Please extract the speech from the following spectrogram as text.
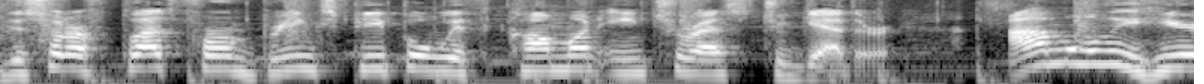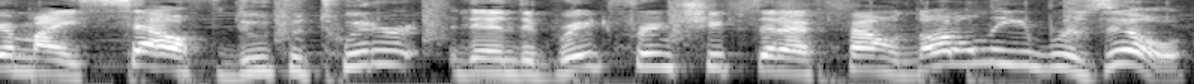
this sort of platform brings people with common interests together. I'm only here myself due to Twitter and the great friendships that I found not only in Brazil,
